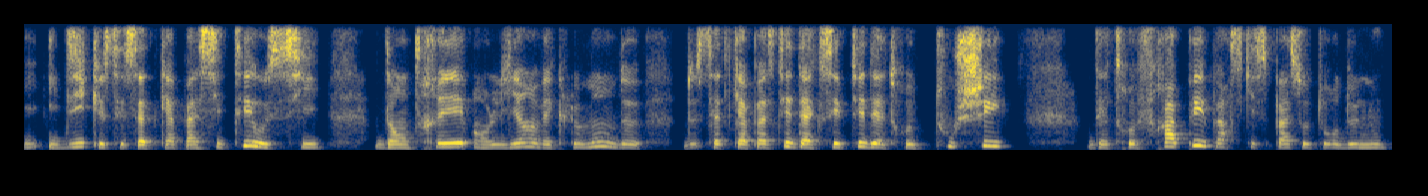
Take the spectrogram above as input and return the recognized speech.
il dit que c'est cette capacité aussi d'entrer en lien avec le monde, de, cette capacité d'accepter d'être touché, d'être frappé par ce qui se passe autour de nous.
